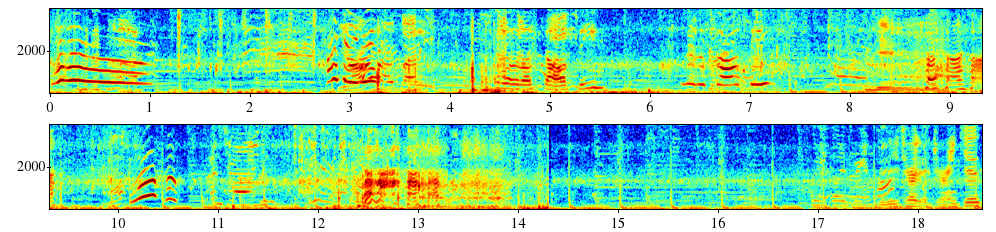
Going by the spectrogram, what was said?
Woohoo! Hi, baby. Alright, buddy! A little salty. A little salty. Yeah! Woohoo! Sunshine! You gonna go to Grandpa? Did he try to drink it?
